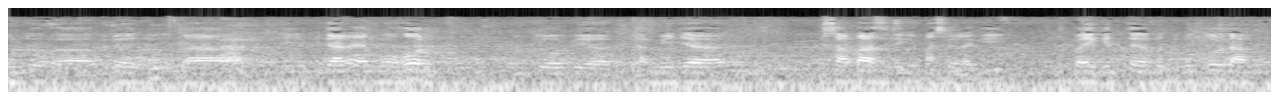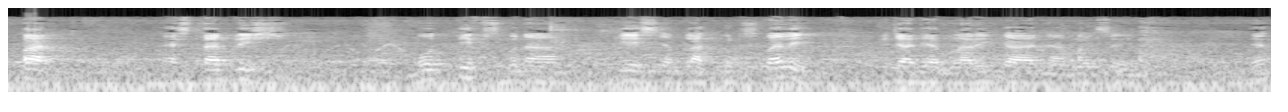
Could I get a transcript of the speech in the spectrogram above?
Untuk uh, itu, uh, PDRM mohon untuk pihak, pihak media bersabar sedikit masa lagi supaya kita betul-betul dapat establish motif sebenar kes yang berlaku di sebalik kejadian melarikan mangsa ini. Ya,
